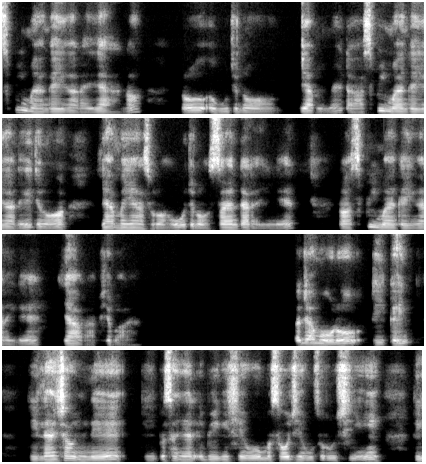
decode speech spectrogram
speedman game ကလည်းရရနော်တို့အခုကျွန်တော်ပြပေးမယ်ဒါ speedman game ကနေကျွန်တော်ရမရဆိုတော့ဟိုကျွန်တော်စမ်းတက်တယ်ကြီးနဲ့တော့ speedman game ကနေလည်းရတာဖြစ်ပါတယ်အဲကြောင့်မို့လို့ဒီ game ဒီလမ်းလျှောက်ရင်းနဲ့ဒီပတ်စံရတဲ့ application ကိုမစောချင်ဘူးဆိုလို့ရှိရင်ဒီ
